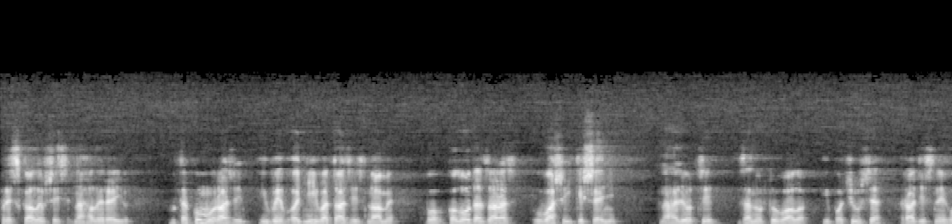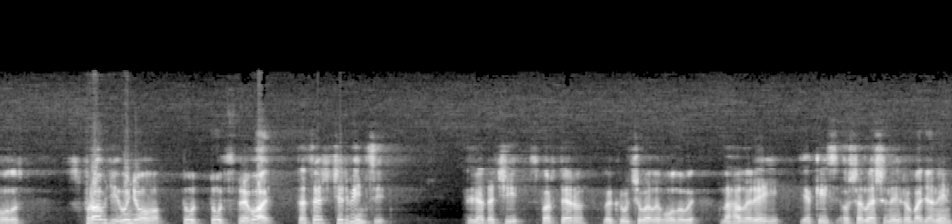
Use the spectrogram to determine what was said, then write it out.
прискалившись на галерею. У такому разі і ви в одній ватазі з нами, бо колода зараз у вашій кишені. На гальорці зануртувало і почувся радісний голос. Справді у нього тут, тут, стривай, та це ж червінці. Глядачі з партеру викручували голови. На галереї якийсь ошелешений громадянин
